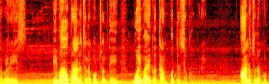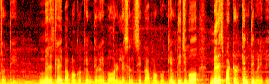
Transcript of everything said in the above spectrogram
ସମୟରେ ବିବାହ ଉପରେ ଆଲୋଚନା କରୁଛନ୍ତି ବୈବାହିକ ଦାମ୍ପତ୍ୟ ସୁଖ ଉପରେ ଆଲୋଚନା କରୁଛନ୍ତି ମ୍ୟାରେଜ୍ ଲାଇଫ୍ ଆପଣଙ୍କର କେମିତି ରହିବ ରିଲେସନସିପ୍ ଆପଣଙ୍କର କେମିତି ଯିବ ମ୍ୟାରେଜ୍ ପାର୍ଟନର୍ କେମିତି ମିଳିବେ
